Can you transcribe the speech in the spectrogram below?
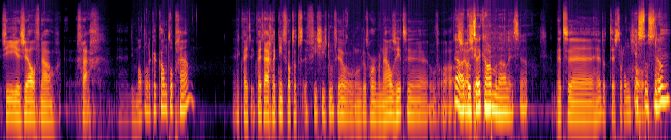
zie je jezelf nou graag eh, die mannelijke kant op gaan? Ik weet, ik weet eigenlijk niet wat het fysisch doet, hè, hoe dat hormonaal zit. of, ja, je zeker hormonaal iets. Ja. Met eh, hè, dat testosteron. Testosteron.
